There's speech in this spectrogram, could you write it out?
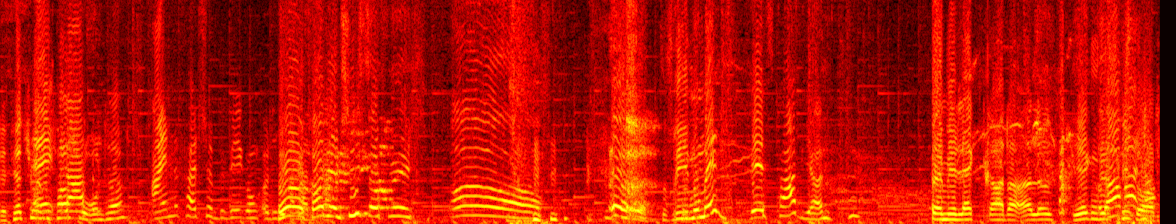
Der fährt schon Ey, Fahrstuhl Lars. runter. Eine falsche Bewegung und ich Oh, Fabian schießt auf mich! Ah! Zufrieden? Moment, wer ist Fabian? Bei mir leckt gerade alles. Irgendwer steht dort.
